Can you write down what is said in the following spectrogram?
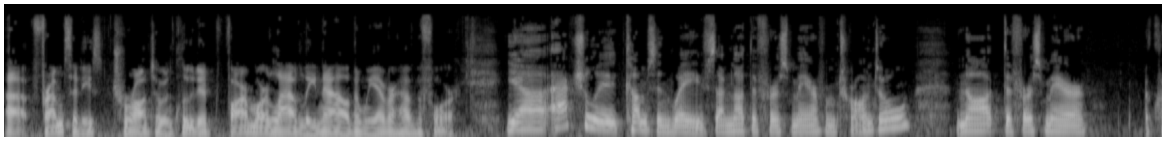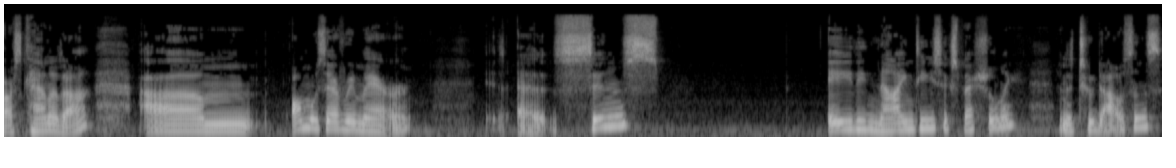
uh, from cities, Toronto included, far more loudly now than we ever have before. Yeah, actually, it comes in waves. I'm not the first mayor from Toronto, not the first mayor across Canada. Um, almost every mayor uh, since 80, 90s especially, in the 2000s,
